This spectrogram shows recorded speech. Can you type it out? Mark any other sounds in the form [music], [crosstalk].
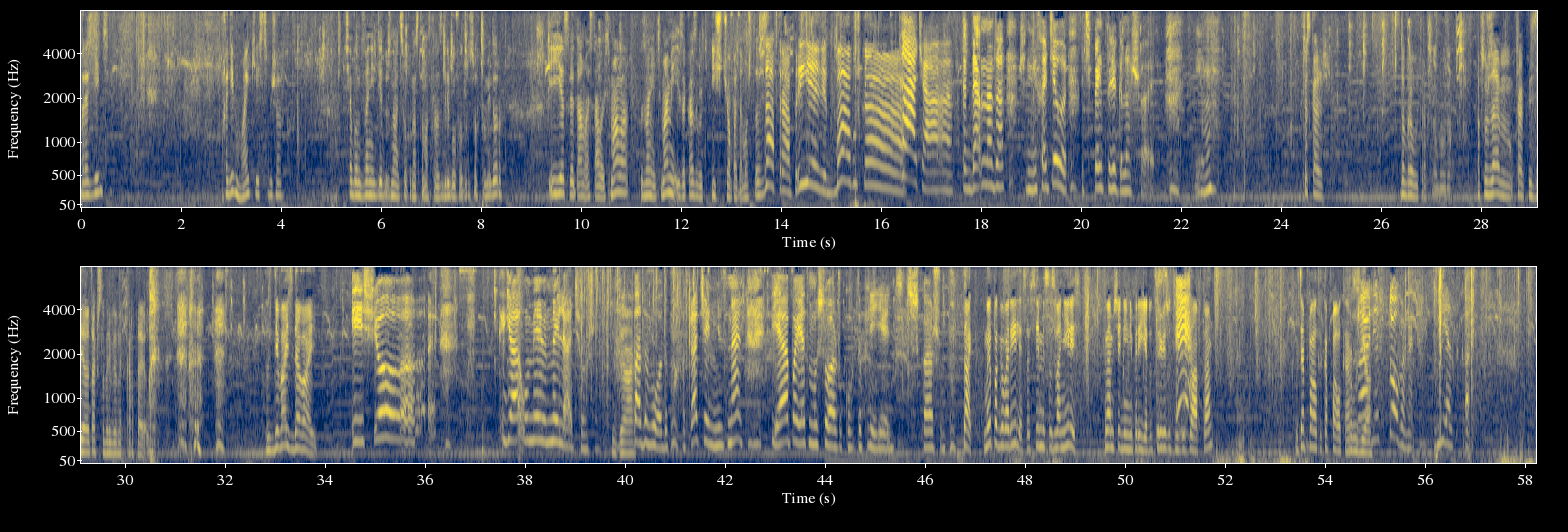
Разденься. Ходи в майке, если тебе жарко. Сейчас будем звонить деду, знать, сколько у нас там осталось грибов, огурцов, помидоров. И если там осталось мало, звоните маме и заказывать еще, потому что завтра приедет бабушка. Катя, когда надо не хотела, а теперь приглашаю. Им. Что скажешь? Доброе утро. Доброе утро. Обсуждаем, как сделать так, чтобы ребенок картавил. Раздевайся давай. Еще я умею нырять уже Да. под воду. А Катя не знает, я поэтому сразу, когда приедет, скажу. Так, мы поговорили, со всеми созвонились. К нам сегодня не приедут, привезут еду завтра. У тебя палка-копалка, ружье. Арестована ветка.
